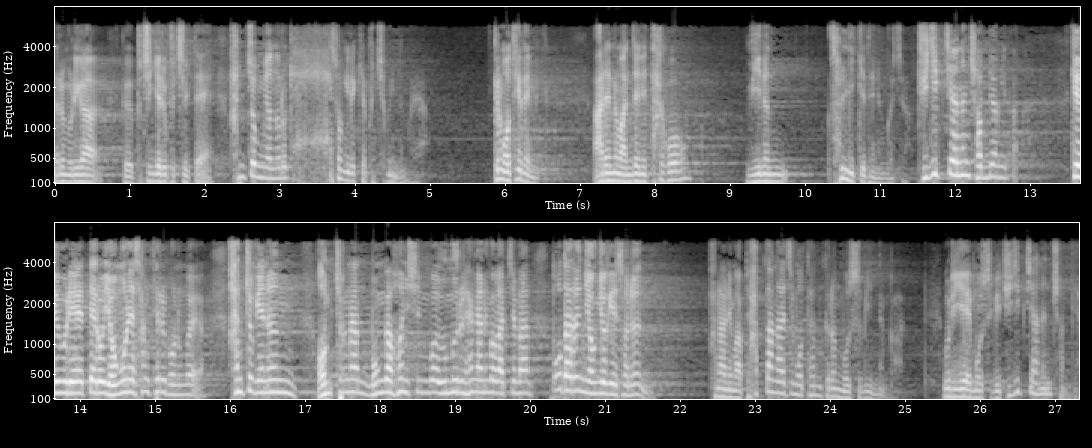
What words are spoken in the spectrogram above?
여러분 우리가 그 부침개를 붙일 때 한쪽 면으로 계속 이렇게 붙이고 있는 거예요. 그럼 어떻게 됩니까? 아래는 완전히 타고 위는 설립게 되는 거죠. 뒤집지 않은 전병이다. 그게 우리의 때로 영혼의 상태를 보는 거예요. 한쪽에는 엄청난 뭔가 헌신과 의무를 행하는 것 같지만 또 다른 영역에서는 하나님 앞에 합당하지 못한 그런 모습이 있는 것. 우리의 모습이 뒤집지 않은 전병.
